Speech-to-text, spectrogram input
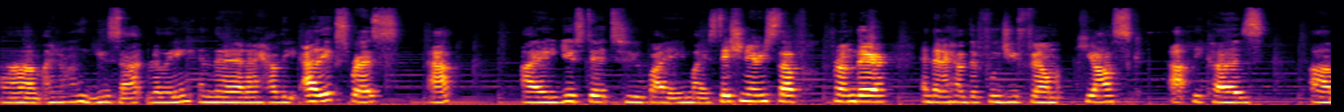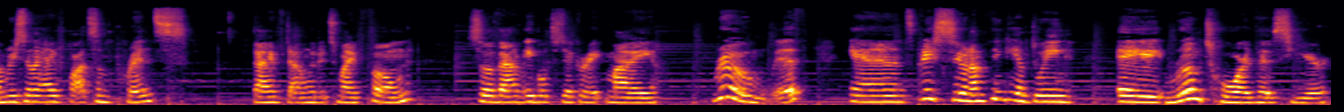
Um, I don't really use that really. And then I have the AliExpress app. I used it to buy my stationery stuff from there. And then I have the Fujifilm kiosk app because um, recently I've bought some prints that I've downloaded to my phone so that I'm able to decorate my room with. And pretty soon I'm thinking of doing a room tour this year.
